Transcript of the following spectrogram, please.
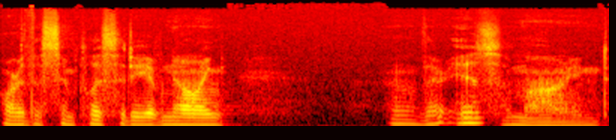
Or the simplicity of knowing oh, there is a mind.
